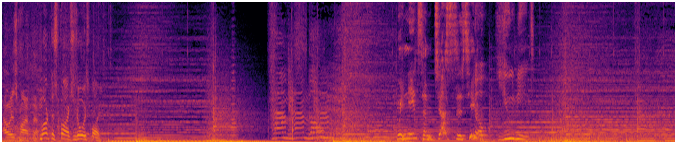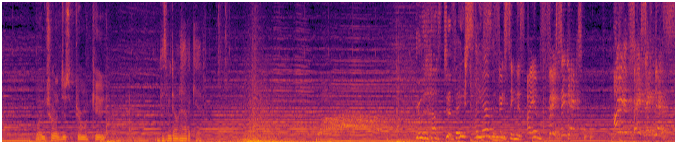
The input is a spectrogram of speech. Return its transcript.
How is Martha? Martha's fine. She's always fine. We need some justice here. No, you need. Why are you trying to disappear my kid? Because we don't have a kid. You have to face this. I am facing this. I am facing it. I am facing this.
